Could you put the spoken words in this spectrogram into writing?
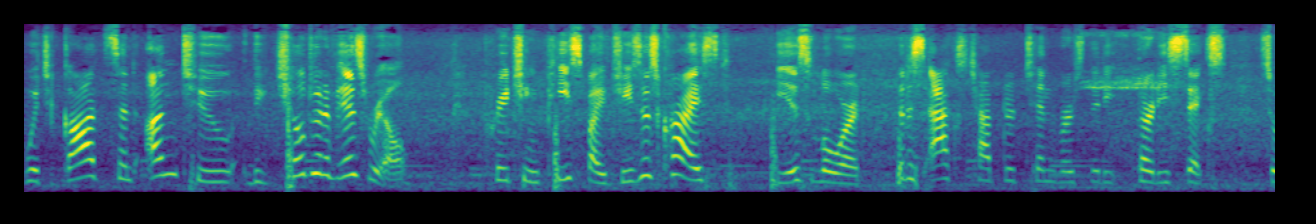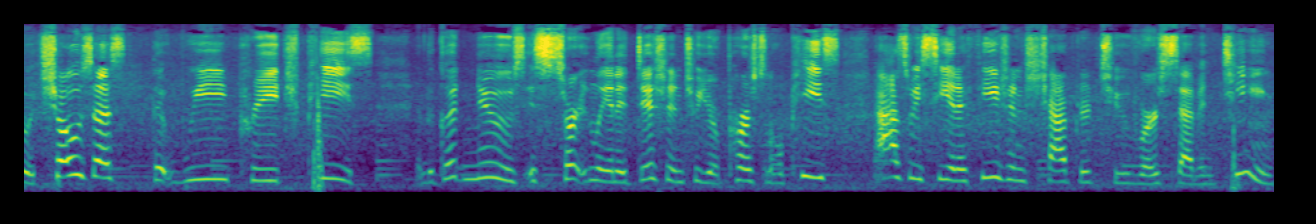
which God sent unto the children of Israel, preaching peace by Jesus Christ, he is Lord. That is Acts chapter 10, verse 36. So it shows us that we preach peace. And the good news is certainly in addition to your personal peace, as we see in Ephesians chapter 2, verse 17.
